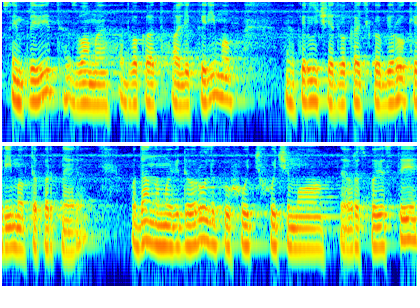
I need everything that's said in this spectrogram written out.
Всім привіт! З вами адвокат Алік Керімов, е, керуючий адвокатського бюро Керімов та партнери. У даному відеоролику хоч- хочемо е, розповісти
